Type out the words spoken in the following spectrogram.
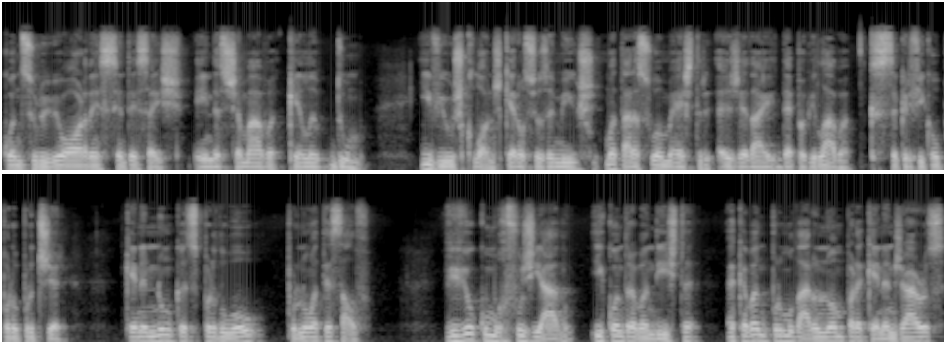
quando sobreviveu à Ordem 66, ainda se chamava Caleb Doom, e viu os clones, que eram seus amigos, matar a sua mestre, a Jedi Depa Bilaba, que se sacrificou para o proteger. Kanan nunca se perdoou por não a ter salvo. Viveu como refugiado e contrabandista, acabando por mudar o nome para Kanan Jarrus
